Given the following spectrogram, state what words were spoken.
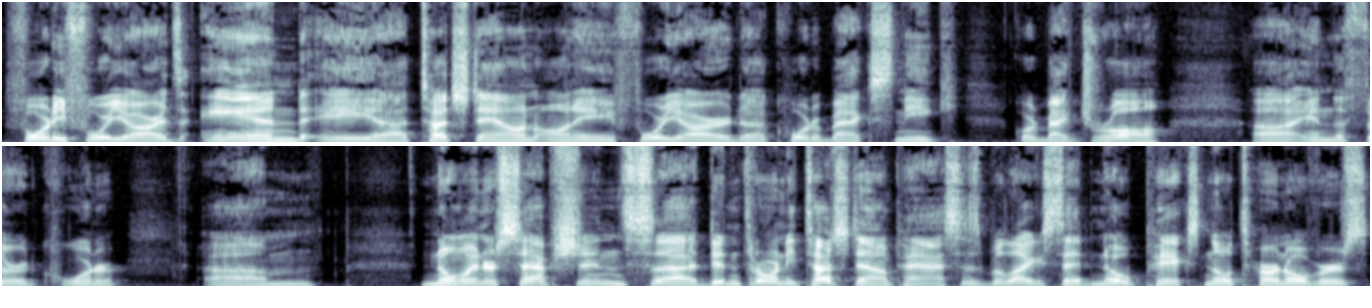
44 yards and a uh, touchdown on a four yard uh, quarterback sneak, quarterback draw uh, in the third quarter. Um, no interceptions. Uh, didn't throw any touchdown passes, but like I said, no picks, no turnovers,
